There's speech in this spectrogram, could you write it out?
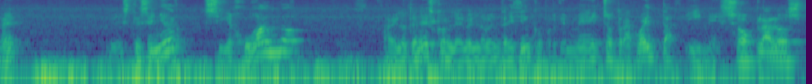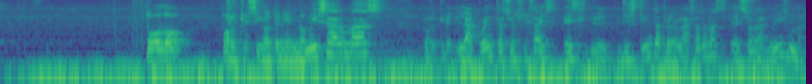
¿Vale? Este señor sigue jugando. Ahí lo tenéis con level 95, porque me he hecho otra cuenta y me sopla los todo, porque sigo teniendo mis armas, porque la cuenta, si os fijáis, es distinta, pero las armas son las mismas.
